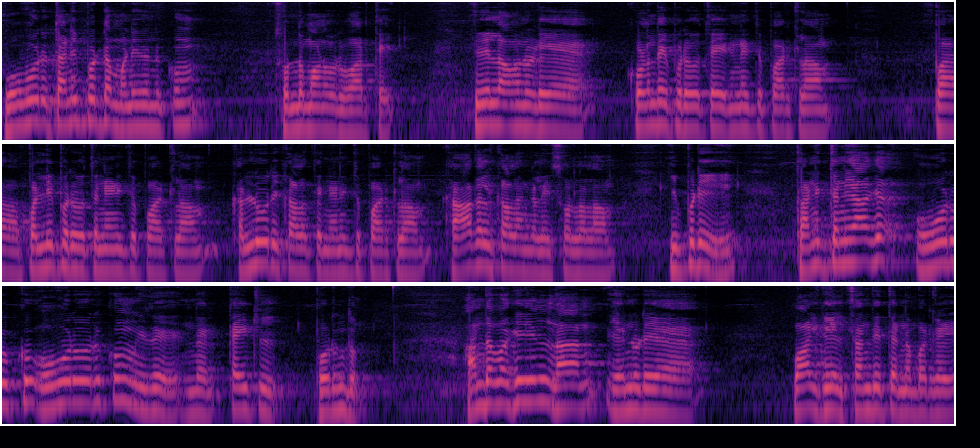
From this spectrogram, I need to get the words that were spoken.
ஒவ்வொரு தனிப்பட்ட மனிதனுக்கும் சொந்தமான ஒரு வார்த்தை. இதில் அவனுடைய குழந்தை பருவத்தை நினைத்து பார்க்கலாம். ப பள்ளி பருவத்தை நினைத்து பார்க்கலாம் கல்லூரி காலத்தை நினைத்து பார்க்கலாம் காதல் காலங்களை சொல்லலாம். இப்படி தனித்தனியாக ஒவ்வொருக்கும் ஒவ்வொருவருக்கும் இது இந்த டைட்டில் பொருந்தும். அந்த வகையில் நான் என்னுடைய வாழ்க்கையில் சந்தித்த நபர்கள்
